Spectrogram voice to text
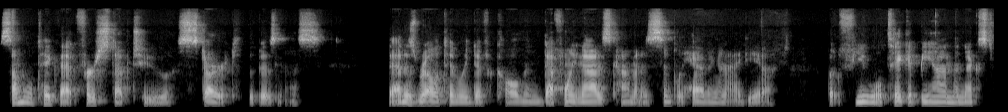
Some will take that first step to start the business. That is relatively difficult and definitely not as common as simply having an idea, but few will take it beyond the next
